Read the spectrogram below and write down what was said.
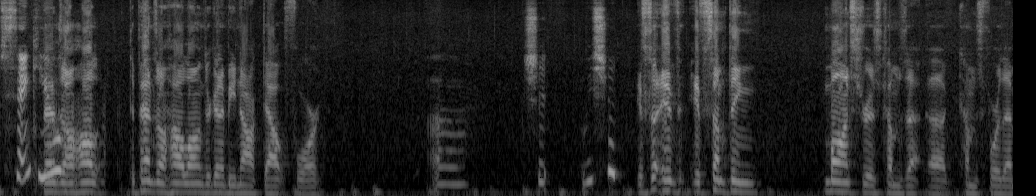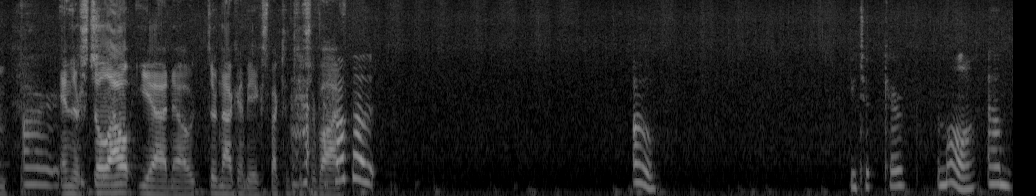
thank you. Depends on how depends on how long they're gonna be knocked out for. Uh, should we should If if if something monstrous comes uh, uh, comes for them are and they're still out, yeah, no, they're not gonna be expected to survive. How about? Oh, you took care of them all. Um.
